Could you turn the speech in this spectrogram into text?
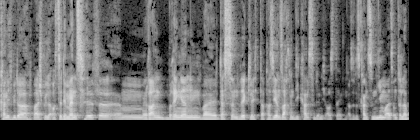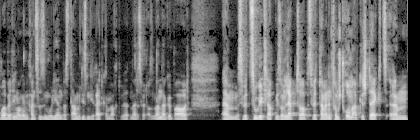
kann ich wieder Beispiele aus der Demenzhilfe ähm, ranbringen, weil das sind wirklich, da passieren Sachen, die kannst du dir nicht ausdenken. Also das kannst du niemals unter Laborbedingungen kannst du simulieren, was da mit diesem Gerät gemacht wird. Ne? Das wird auseinandergebaut, ähm, es wird zugeklappt wie so ein Laptop, es wird permanent vom Strom abgesteckt. Ähm,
